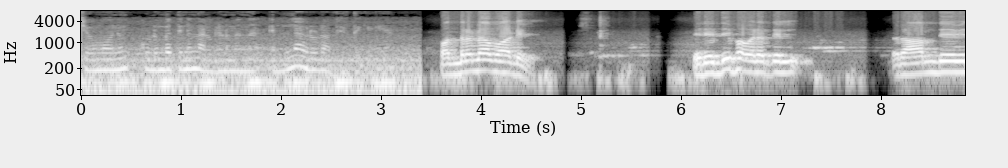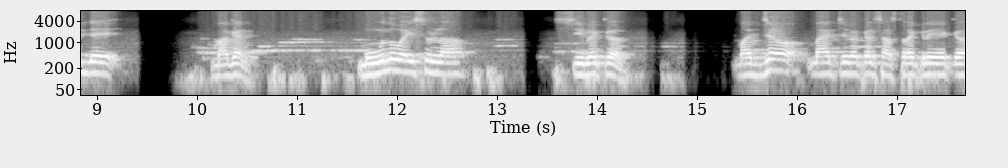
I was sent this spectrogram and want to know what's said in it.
ശിവമോനും കുടുംബത്തിനും നൽകണമെന്ന് എല്ലാവരോടും അഭ്യർത്ഥിക്കുകയാണ്. പന്ത്രണ്ടാം വാർഡിൽ രതി ഭവനത്തിൽ രാംദേവിന്റെ മകൻ മൂന്ന് വയസ്സുള്ള ശിവക്ക് മജ്ജ മാറ്റിവെക്കൽ ശസ്ത്രക്രിയക്ക്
